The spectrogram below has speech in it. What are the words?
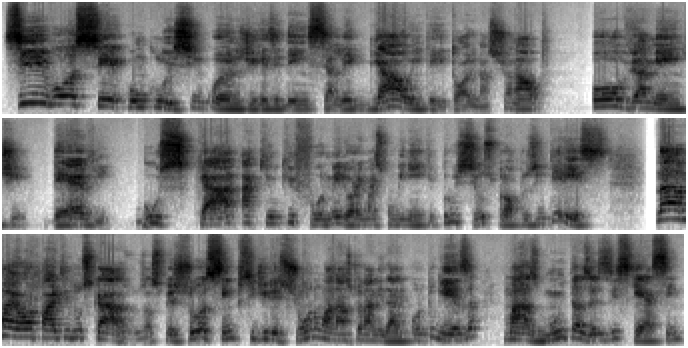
Se você conclui cinco anos de residência legal em território nacional, obviamente deve buscar aquilo que for melhor e mais conveniente para os seus próprios interesses. Na maior parte dos casos, as pessoas sempre se direcionam à nacionalidade portuguesa, mas muitas vezes esquecem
